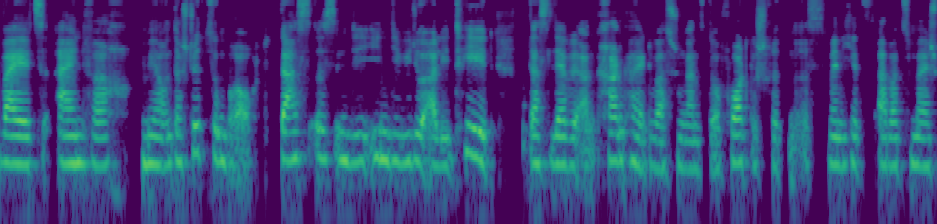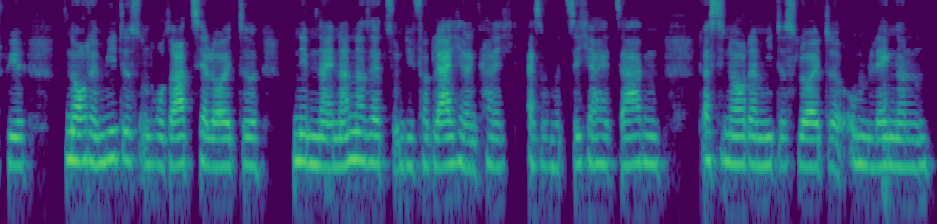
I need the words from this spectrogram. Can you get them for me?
weil es einfach mehr Unterstützung braucht. Das ist in die Individualität, das Level an Krankheit, was schon ganz doll fortgeschritten ist. Wenn ich jetzt aber zum Beispiel Neurodermitis und Rosatia-Leute nebeneinander setze und die vergleiche, dann kann ich also mit Sicherheit sagen, dass die Neurodermitis-Leute um Längen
